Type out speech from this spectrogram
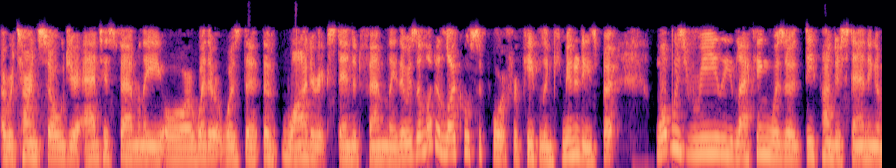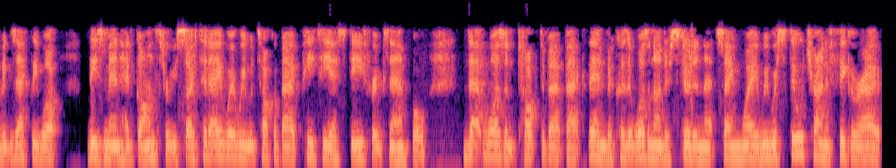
a returned soldier and his family or whether it was the, the wider extended family. There was a lot of local support for people in communities, but what was really lacking was a deep understanding of exactly what these men had gone through. So today, where we would talk about PTSD, for example, that wasn't talked about back then because it wasn't understood in that same way. We were still trying to figure out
